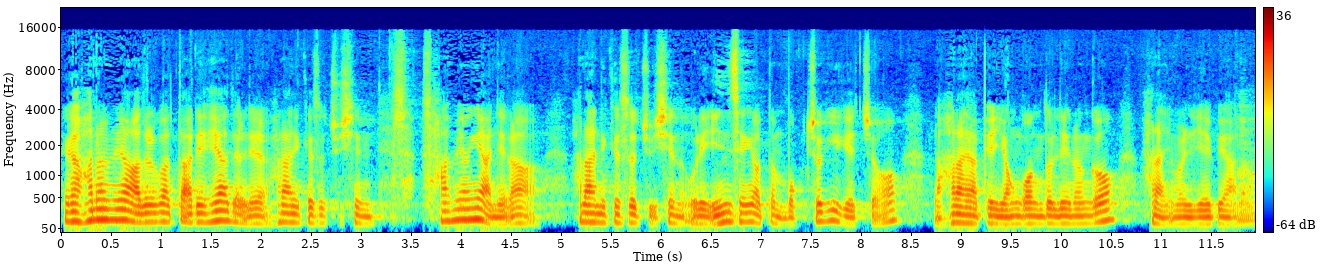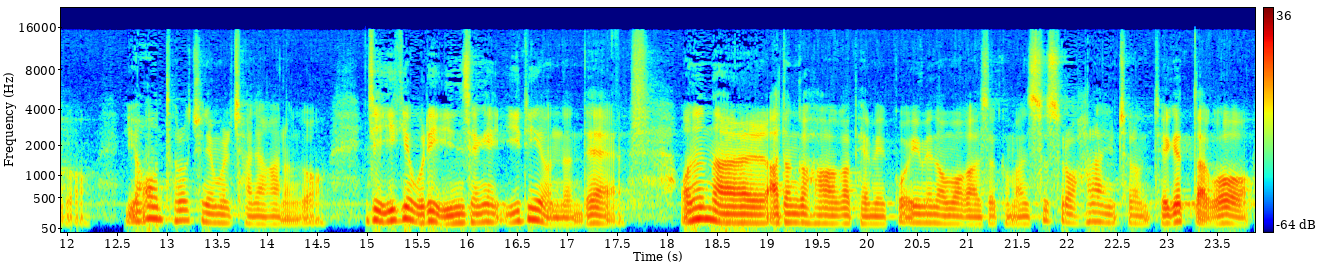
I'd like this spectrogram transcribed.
그러니까 하나님의 아들과 딸이 해야 될 일, 하나님께서 주신 사명이 아니라 하나님께서 주신 우리 인생의 어떤 목적이겠죠. 하나님 앞에 영광 돌리는 거, 하나님을 예배하는 거, 영원토록 주님을 찬양하는 거. 이제 이게 우리 인생의 일이었는데, 어느 날 아담과 하와가 뱀의 꼬임에 넘어가서 그만 스스로 하나님처럼 되겠다고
